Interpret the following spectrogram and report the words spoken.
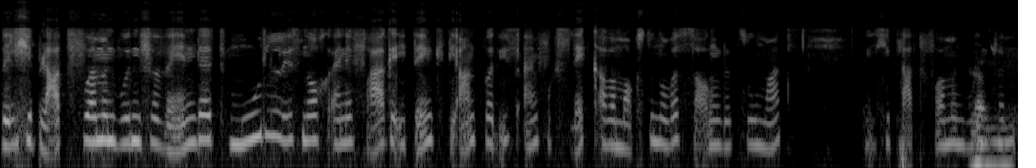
welche Plattformen wurden verwendet? Moodle ist noch eine Frage. Ich denke, die Antwort ist einfach Slack, aber magst du noch was sagen dazu, Max? Welche Plattformen wurden ähm, verwendet?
